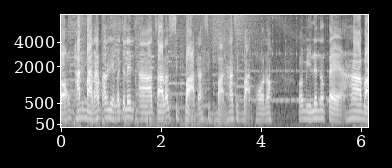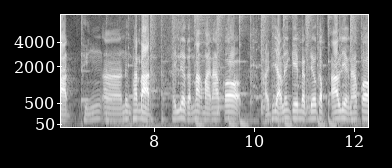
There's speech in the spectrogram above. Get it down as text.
2,000 บาทนะครับอาเลียงก็จะเล่นอาตาละ 10 บาทนะ 10 บาท 50 บาทพอเนาะก็มีเล่นตั้งแต่ 5 บาทถึงอ่า1,000 บาทให้เลือกกันมากมายนะครับ ก็ใครที่อยากเล่นเกมแบบเดียวกับอาเลียงนะครับ ก็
